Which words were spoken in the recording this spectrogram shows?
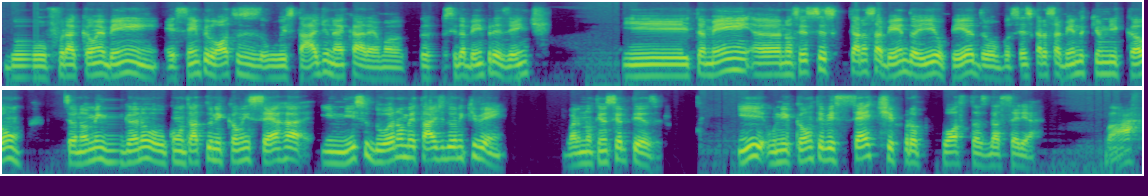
do Furacão é bem. É sempre lotos o estádio, né, cara? É uma torcida bem presente. E também, ah, não sei se vocês ficaram sabendo aí, o Pedro, vocês ficaram sabendo que o Nicão, se eu não me engano, o contrato do Nicão encerra início do ano ou metade do ano que vem. Agora não tenho certeza. E o Nicão teve sete propostas da Série A. Bah,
